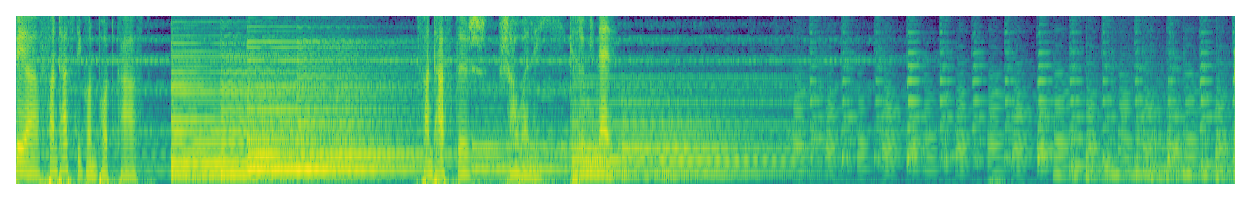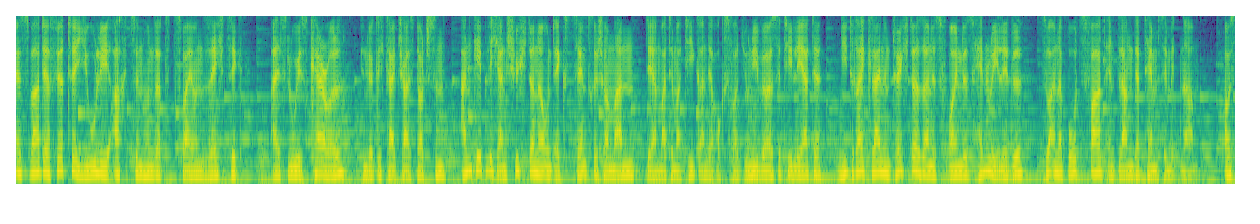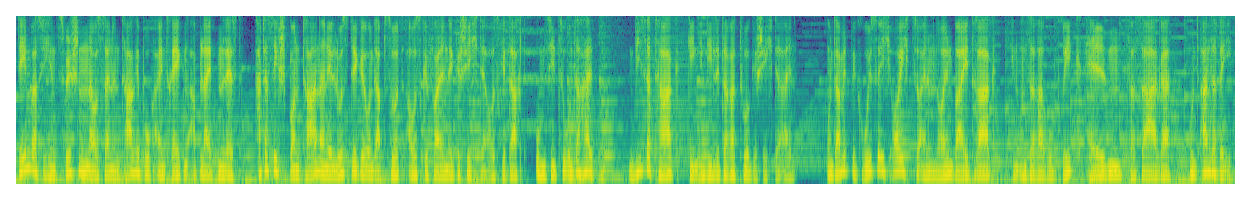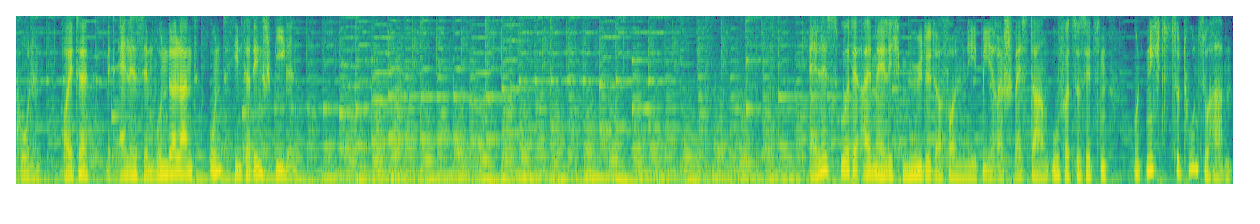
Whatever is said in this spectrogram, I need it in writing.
der Fantastikon Podcast. Fantastisch, schauerlich, kriminell. Es war der 4. Juli 1862, als Lewis Carroll, in Wirklichkeit Charles Dodgson, angeblich ein schüchterner und exzentrischer Mann, der Mathematik an der Oxford University lehrte, die drei kleinen Töchter seines Freundes Henry Little zu einer Bootsfahrt entlang der Themse mitnahm. Aus dem, was sich inzwischen aus seinen Tagebucheinträgen ableiten lässt, hat er sich spontan eine lustige und absurd ausgefallene Geschichte ausgedacht, um sie zu unterhalten. Dieser Tag ging in die Literaturgeschichte ein. Und damit begrüße ich euch zu einem neuen Beitrag in unserer Rubrik Helden, Versager und andere Ikonen. Heute mit Alice im Wunderland und hinter den Spiegeln. Alice wurde allmählich müde davon, neben ihrer Schwester am Ufer zu sitzen und nichts zu tun zu haben.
